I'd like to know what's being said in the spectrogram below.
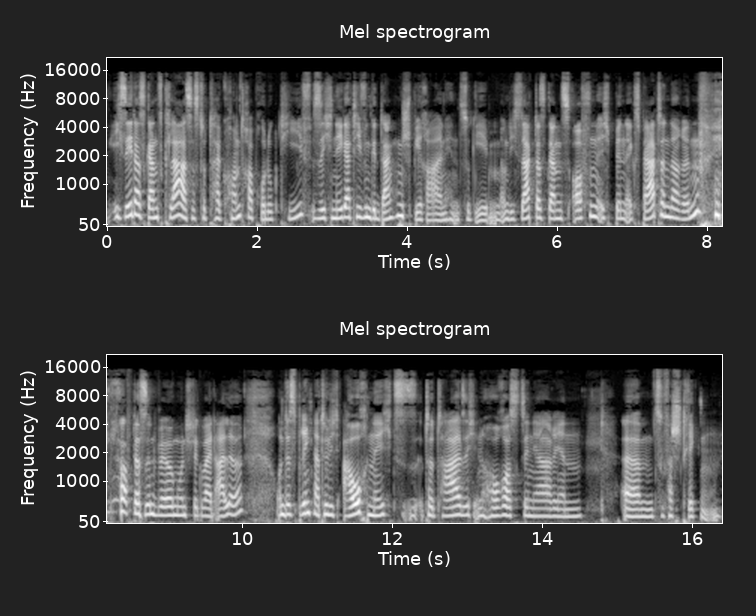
ich, sehe das ganz klar, es ist total kontraproduktiv, sich negativen Gedankenspiralen hinzugeben. Und ich sage das ganz offen, ich bin Expertin darin. Ich glaube, das sind wir irgendwo ein Stück weit alle. Und es bringt natürlich auch nichts, total sich in Horrorszenarien ähm, zu verstricken.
